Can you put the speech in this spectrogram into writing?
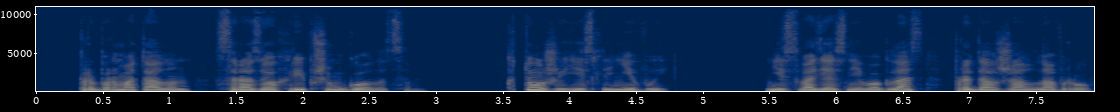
— пробормотал он сразу охрипшим голосом. «Кто же, если не вы?» Не сводя с него глаз, продолжал Лавров.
